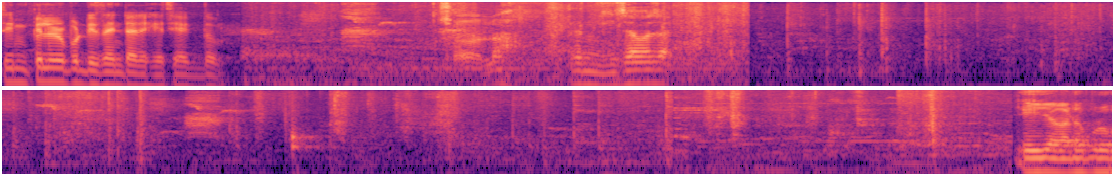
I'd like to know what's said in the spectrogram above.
সিম্পলের উপর ডিজাইনটা রেখেছি একদম। চলো এটা নিয়ে যাওয়া যাক। এই জায়গাটা পুরো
